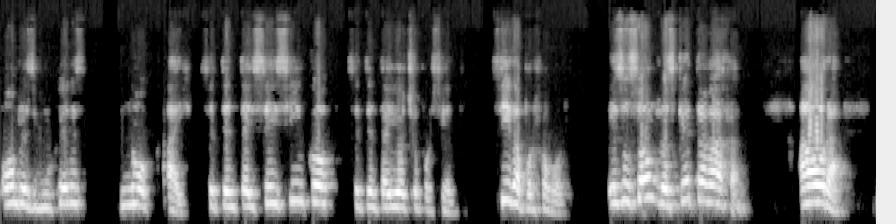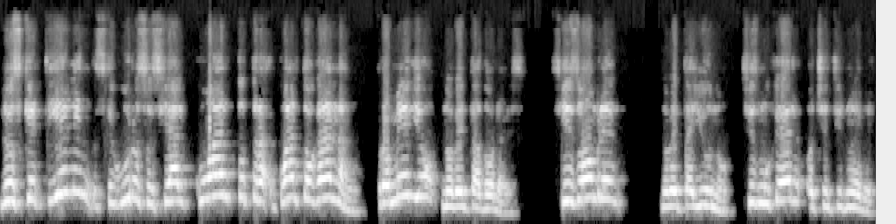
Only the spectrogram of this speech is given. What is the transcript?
hombres y mujeres no hay. 76,5, 78%. Siga, por favor. Esos son los que trabajan. Ahora, los que tienen seguro social, ¿cuánto, cuánto ganan? Promedio, 90 dólares. Si es hombre, 91. Si es mujer, 89.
